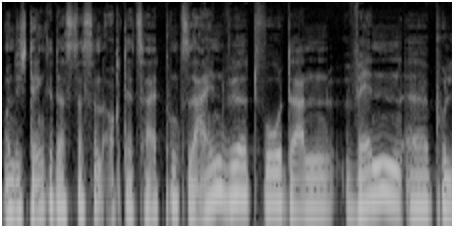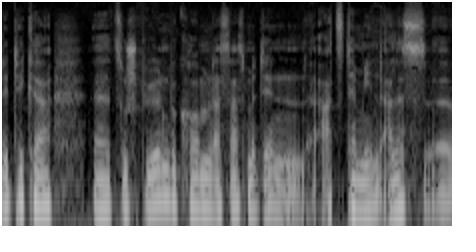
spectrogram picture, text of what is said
Und ich denke, dass das dann auch der Zeitpunkt sein wird, wo dann, wenn äh, Politiker äh, zu spüren bekommen, dass das mit den Arztterminen alles äh,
